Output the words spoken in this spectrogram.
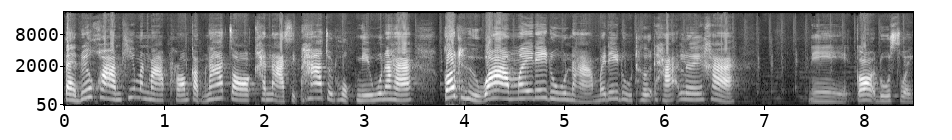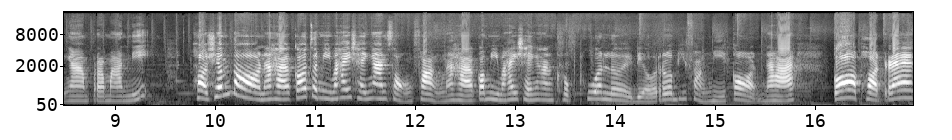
แต่ด้วยความที่มันมาพร้อมกับหน้าจอขนาด 15.6 นิ้วนะคะ ก็ถือว่าไม่ได้ดูหนาไม่ได้ดูเทอะทะเลยค่ะ นี่ก็ดูสวยงามประมาณนี้พอเชื่อมต่อนะคะ ก็จะมีมาให้ใช้งาน 2 ฝั่งนะคะ ก็มีมาให้ใช้งานครบถ้วนเลย เดี๋ยวเริ่มที่ฝั่งนี้ก่อนนะคะ ก็พอร์ตแรก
